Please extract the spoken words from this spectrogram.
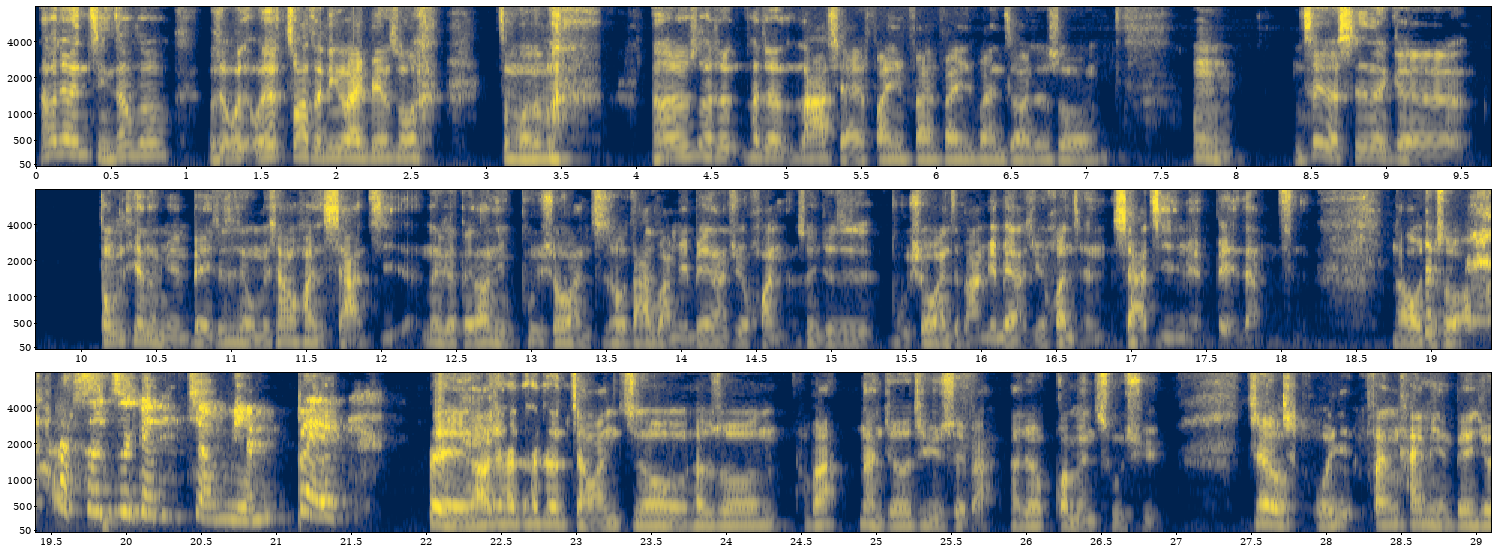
然后就很紧张说：“我就我我就抓着另外一边说怎么了吗？”然后就说他就他就拉起来翻一翻翻一翻之后就说：“嗯，你这个是那个。”冬天的棉被就是我们现在换夏季的那个，等到你补修完之后，大家都把棉被拿去换了，所以就是补修完再把棉被拿去换成夏季的棉被这样子。然后我就说，哦，他 甚至跟你讲棉被，对，然后就他他就讲完之后，他就说，好吧，那你就继续睡吧，他就关门出去。结果我一翻开棉被，就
